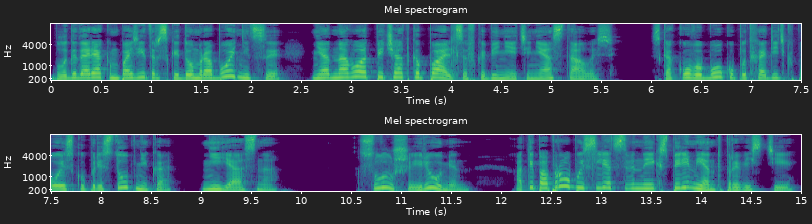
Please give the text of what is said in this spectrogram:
Благодаря композиторской домработнице ни одного отпечатка пальца в кабинете не осталось. С какого боку подходить к поиску преступника, неясно. «Слушай, Рюмин, а ты попробуй следственный эксперимент провести»,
